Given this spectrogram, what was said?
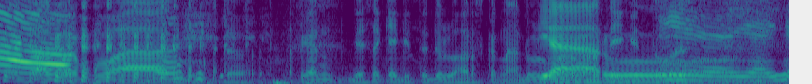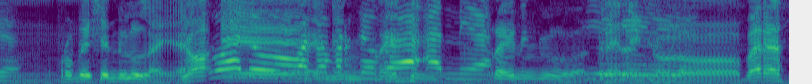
perempuan. Gitu. Tapi kan biasa kayak gitu dulu harus kena dulu Iya, baru ngerti harus. gitu. Iya iya iya. Hmm. Probation dulu lah ya. Yo, Waduh, masa Training- percobaan training- ya. Training dulu. Pak. Iya. training dulu. Beres,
